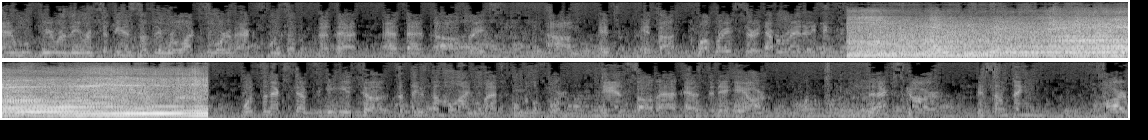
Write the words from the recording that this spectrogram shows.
and we were the recipients of the Rolex Award of Excellence at that at that uh, race. Um, it's it's a club racer. It never ran anything. What's the next step to get you to the things on the line? Well, that's Formula Ford. Dan saw that, as did AAR. The next car is something far,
